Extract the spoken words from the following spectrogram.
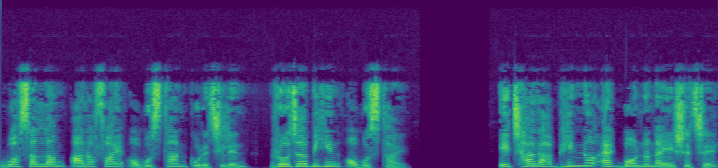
ওয়াসাল্লাম আরাফায় অবস্থান করেছিলেন রোজাবিহীন অবস্থায়। এছাড়া ভিন্ন এক বর্ণনায় এসেছে,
